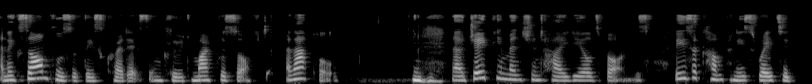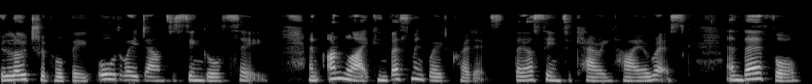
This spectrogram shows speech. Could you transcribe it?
And examples of these credits include Microsoft and Apple. Mm-hmm. Now, JP mentioned high yield bonds. These are companies rated below triple B all the way down to single C. And unlike investment grade credits, they are seen to carry higher risk and therefore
